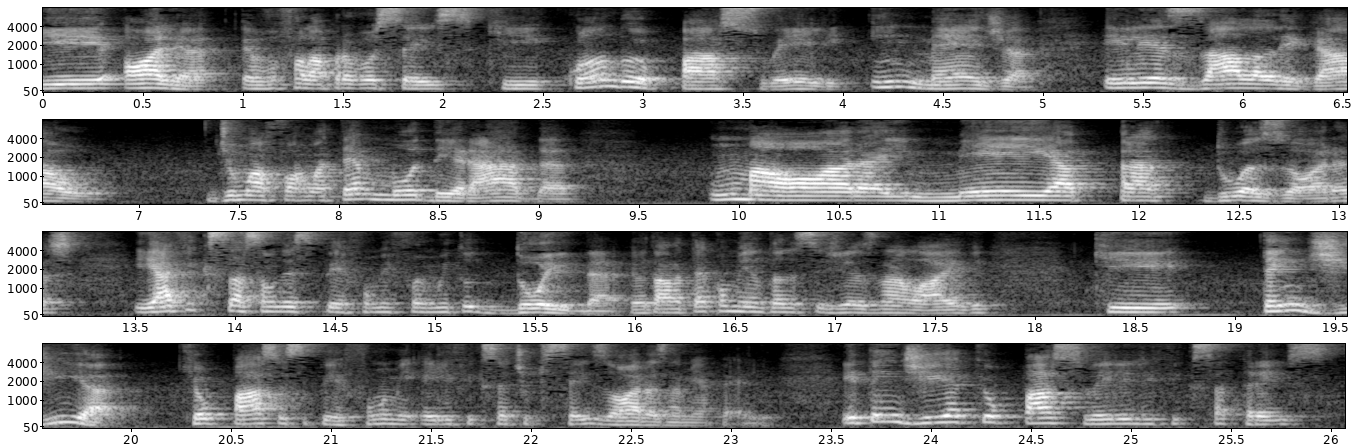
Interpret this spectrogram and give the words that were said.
E olha, eu vou falar para vocês que quando eu passo ele, em média, ele exala legal, de uma forma até moderada, uma hora e meia para duas horas. E a fixação desse perfume foi muito doida. Eu tava até comentando esses dias na live que tem dia que eu passo esse perfume, ele fixa tipo seis horas na minha pele. E tem dia que eu passo ele, ele fixa três.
